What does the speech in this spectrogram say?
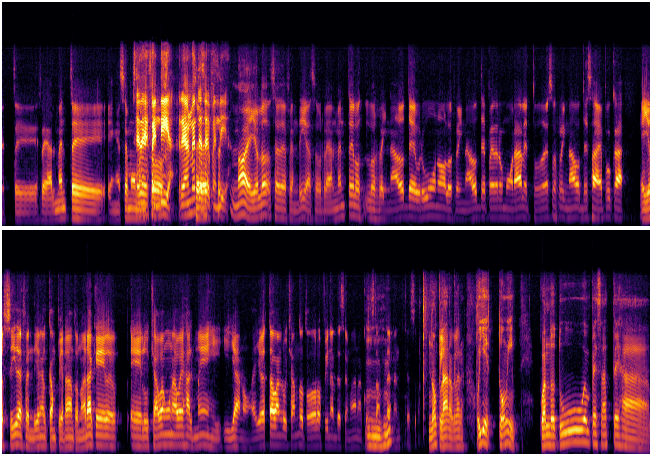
Este, realmente en ese momento. se defendía, realmente se, de- defendía. no, ellos lo, se defendían. So, realmente los, los reinados de Bruno, los reinados de Pedro Morales, todos esos reinados de esa época, ellos sí defendían el campeonato. No era que eh, luchaban una vez al mes y, y ya no. Ellos estaban luchando todos los fines de semana constantemente. No, claro, claro. Oye, Tommy, cuando tú empezaste a,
